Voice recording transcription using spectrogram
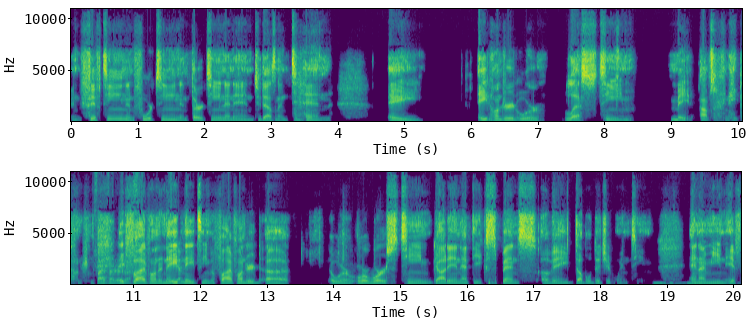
in 15 and 14 and 13 and in 2010, a 800 or less team made. I'm sorry, 800, 500, a 500, 8 yep. and 8 team, a 500 uh, or or worse team got in at the expense of a double digit win team. And I mean, if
